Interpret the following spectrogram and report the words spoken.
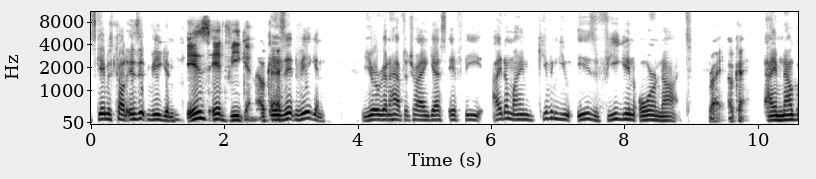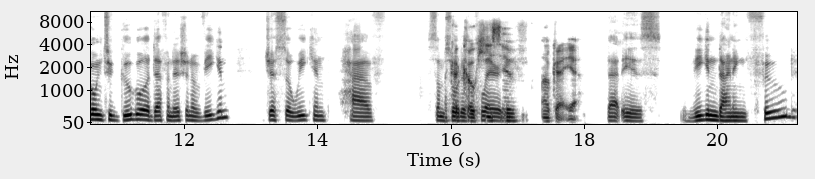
This game is called Is It Vegan? Is it vegan? Okay. Is it vegan? You're gonna have to try and guess if the item I'm giving you is vegan or not. right. Okay. I am now going to Google a definition of vegan just so we can have some Like sort of clarity. cohesive. Okay. Yeah. That is vegan dining food.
